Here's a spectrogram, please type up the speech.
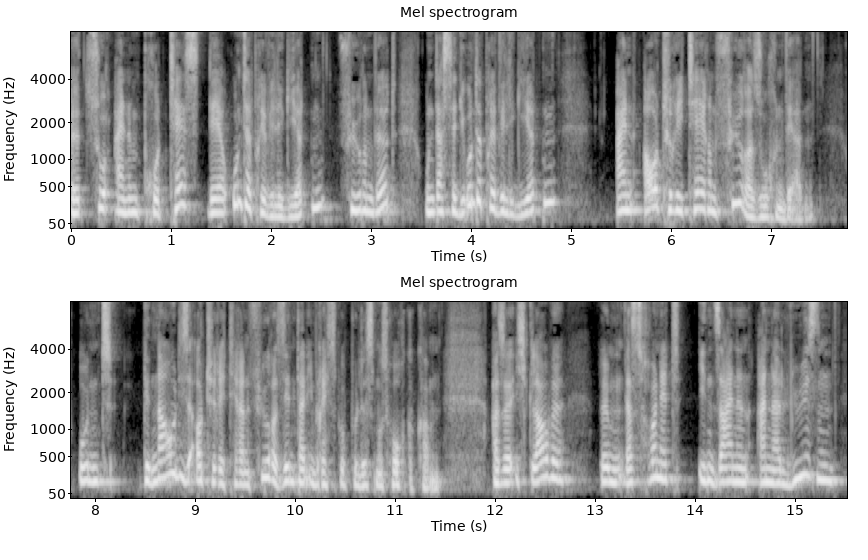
äh, zu einem Protest der Unterprivilegierten führen wird und dass ja die Unterprivilegierten einen autoritären Führer suchen werden. Und genau diese autoritären Führer sind dann im Rechtspopulismus hochgekommen. Also ich glaube, ähm, dass Hornet in seinen Analysen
